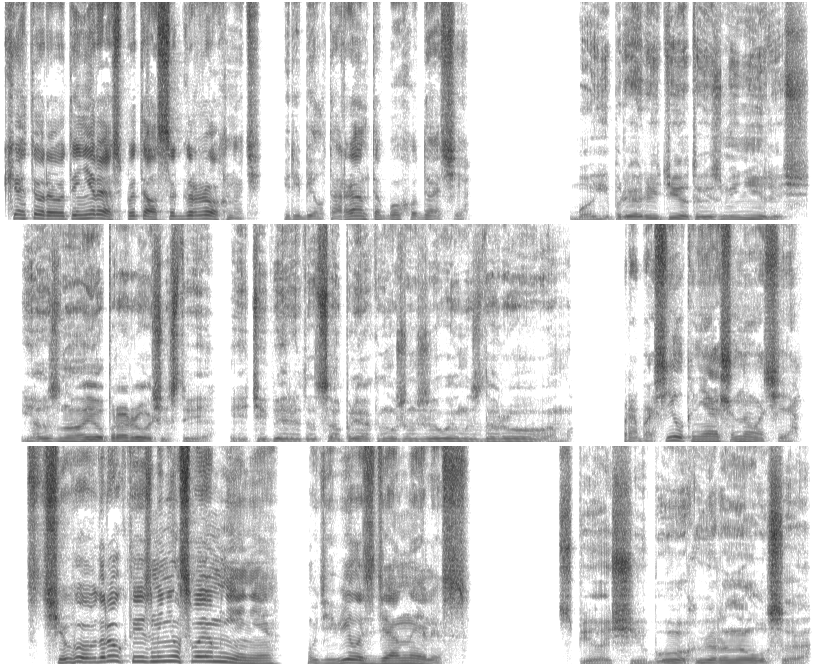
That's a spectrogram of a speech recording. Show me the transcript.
«Которого ты не раз пытался грохнуть», — перебил Таранта, бог удачи. «Мои приоритеты изменились. Я знаю о пророчестве, и теперь этот сопляк нужен живым и здоровым», — пробасил князь ночи. «С чего вдруг ты изменил свое мнение?» — удивилась Дионелис. «Спящий бог вернулся»,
